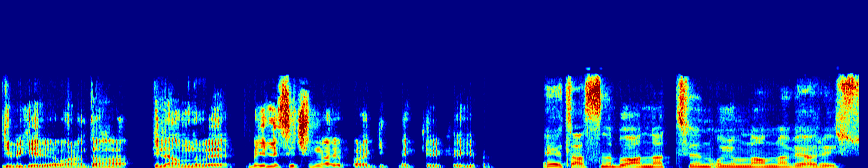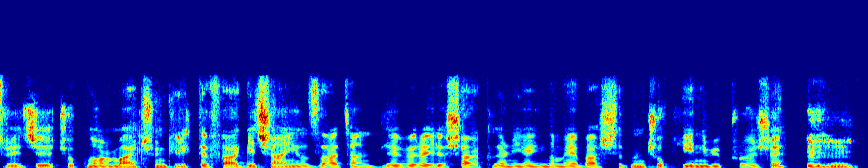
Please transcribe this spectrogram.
gibi geliyor bana. Daha planlı ve belli seçimler yaparak gitmek gerekiyor gibi. Evet aslında bu anlattığın uyumlanma ve arayış süreci çok normal. Çünkü ilk defa geçen yıl zaten Levera ile şarkılarını yayınlamaya başladın. Çok yeni bir proje. Hı hı.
